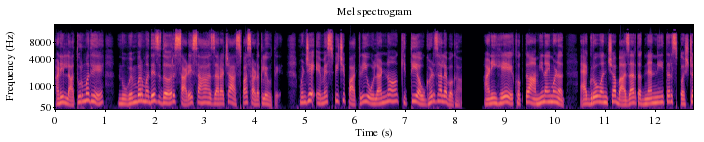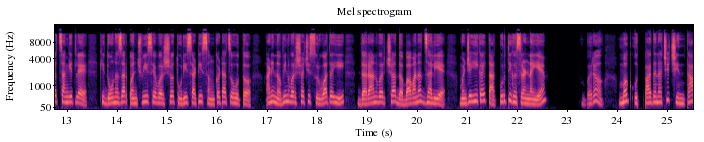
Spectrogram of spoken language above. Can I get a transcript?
आणि लातूरमध्ये नोव्हेंबरमध्येच दर साडेसहा हजाराच्या आसपास अडकले होते. म्हणजे एम एस पीची पातळी ओलांडणं किती अवघड झालं बघा. आणि हे फक्त आम्ही नाही म्हणत. ॲग्रोवनच्या बाजार तज्ज्ञांनी तर स्पष्टच सांगितलंय की दोन हजार पंचवीस हे वर्ष तुरीसाठी संकटाचं होतं आणि नवीन वर्षाची सुरुवातही दरांवरच्या दबावानंच झालीय. म्हणजे ही काही तात्पुरती घसरण नाहीये? बरं मग उत्पादनाची चिंता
